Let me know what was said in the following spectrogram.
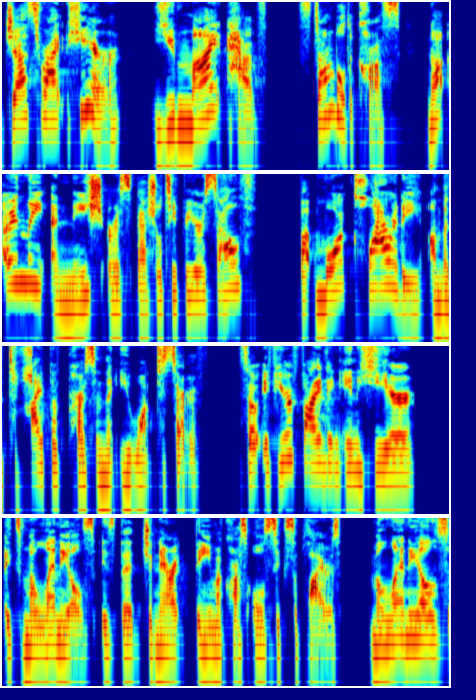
just right here, you might have stumbled across not only a niche or a specialty for yourself, but more clarity on the type of person that you want to serve. So if you're finding in here it's millennials is the generic theme across all six suppliers. Millennials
